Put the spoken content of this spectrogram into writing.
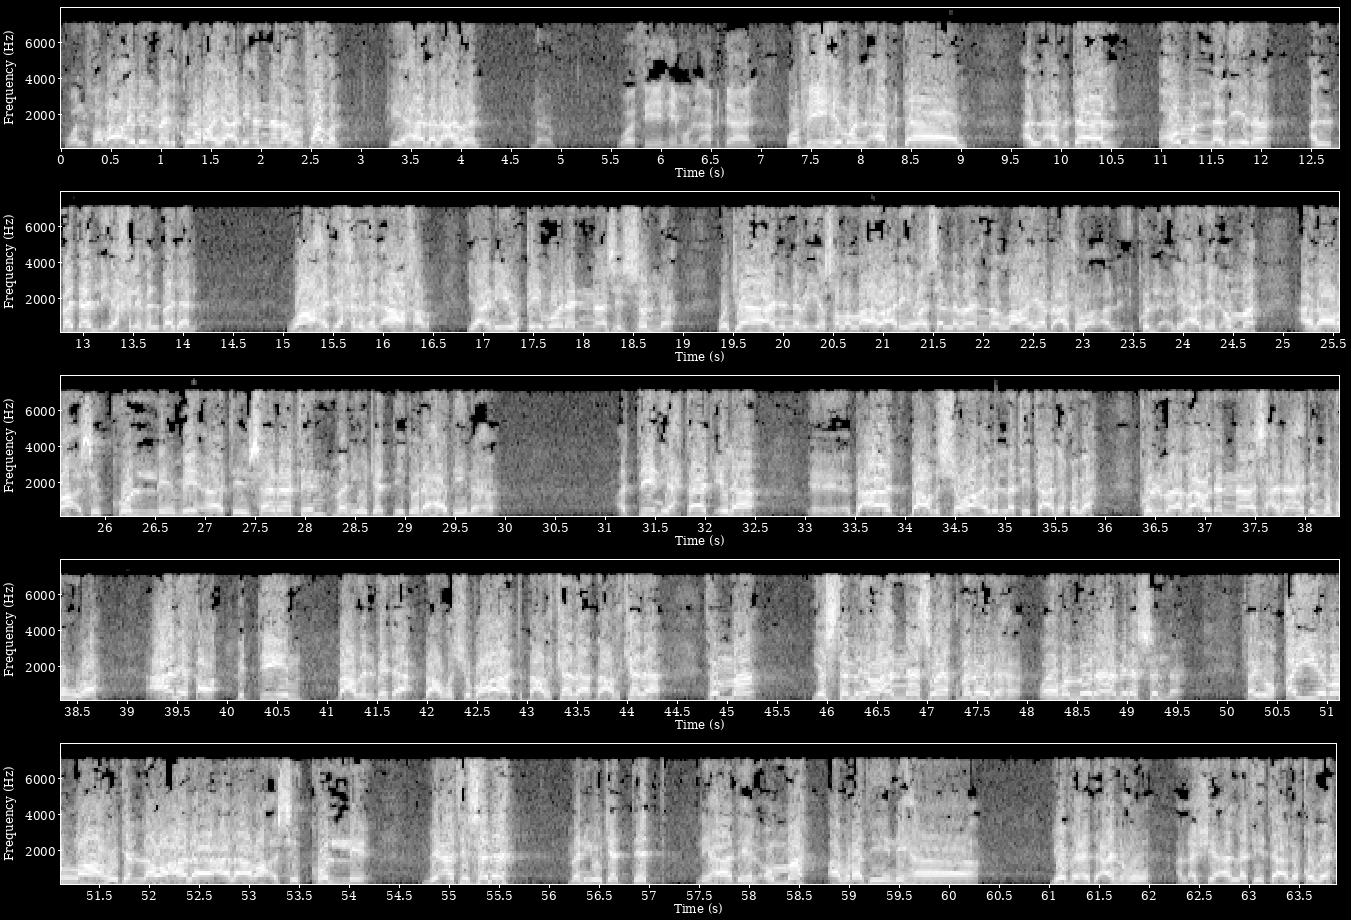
والفضائل المذكورة يعني أن لهم فضل في هذا العمل. نعم. وفيهم الأبدال. وفيهم الأبدال. الأبدال هم الذين البدل يخلف البدل. واحد يخلف الآخر. يعني يقيمون الناس السنة. وجاء عن النبي صلى الله عليه وسلم أن الله يبعث كل لهذه الأمة على رأس كل مائه سنة من يجدد لها دينها. الدين يحتاج إلى إبعاد بعض الشوائب التي تعلق به. كل ما بعد الناس عن عهد النبوة علق بالدين بعض البدع بعض الشبهات بعض كذا بعض كذا. ثم يستمرعها الناس ويقبلونها ويظنونها من السنة. فيقيض الله جل وعلا على رأس كل مائه سنة من يجدد لهذه الأمة أمر دينها. يبعد عنه الأشياء التي تعلق به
